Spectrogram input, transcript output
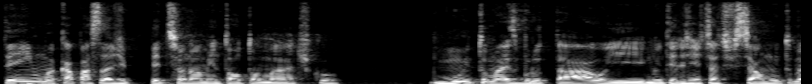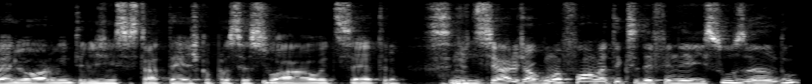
tem uma capacidade de peticionamento automático muito mais brutal e uma inteligência artificial muito melhor, uma inteligência estratégica, processual, etc. Sim. O judiciário, de alguma forma, vai ter que se defender isso usando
